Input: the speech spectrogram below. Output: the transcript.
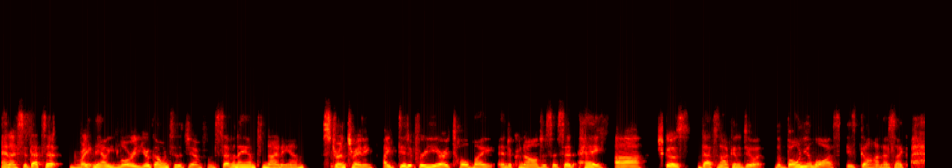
And I said, that's it. Right now, Lorie, you're going to the gym from 7 a.m. to 9 a.m. Strength training. I did it for a year. I told my endocrinologist, I said, hey, uh, she goes, That's not going to do it. The bone you lost is gone. I was like, How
